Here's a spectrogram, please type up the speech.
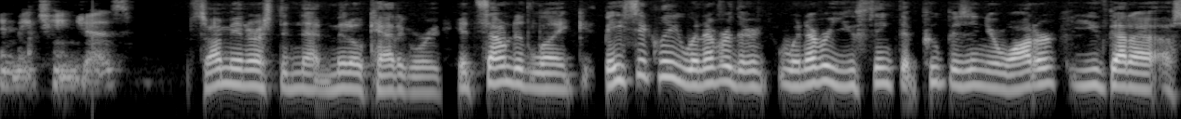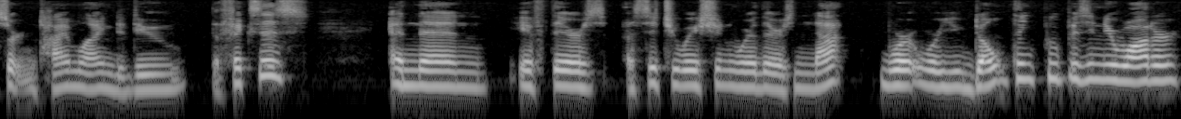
and make changes. So I'm interested in that middle category. It sounded like basically whenever there whenever you think that poop is in your water, you've got a, a certain timeline to do the fixes. And then if there's a situation where there's not where where you don't think poop is in your water,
